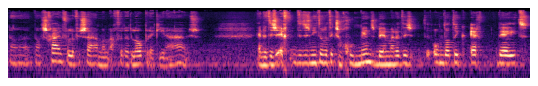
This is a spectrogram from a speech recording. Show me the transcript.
dan, dan schuifelen we samen achter dat looprekje naar huis. En het is echt, dit is niet omdat ik zo'n goed mens ben, maar het is omdat ik echt weet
